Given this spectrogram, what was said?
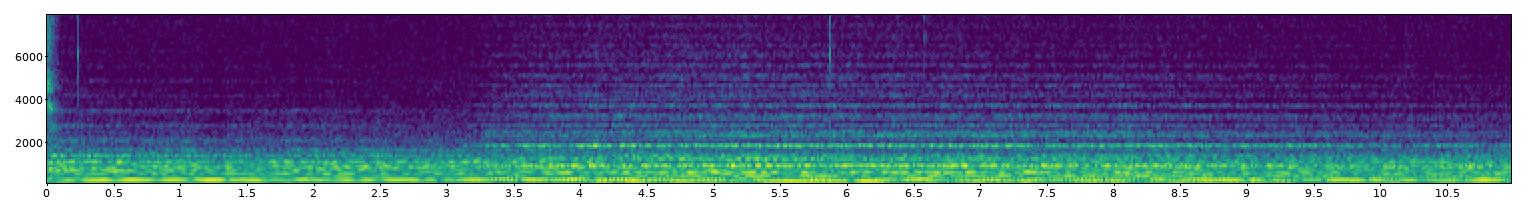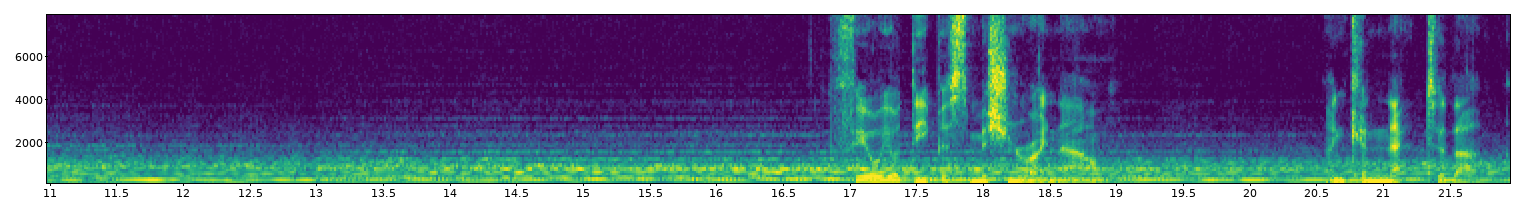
Feel your deepest mission right now and connect to that.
